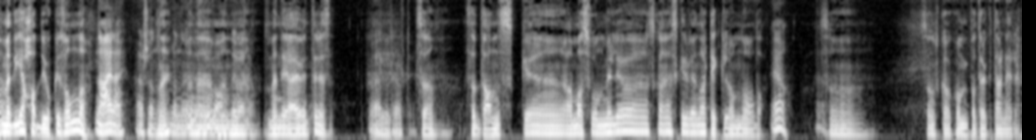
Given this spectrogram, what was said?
men de hadde jo ikke sånn, da. Nei, nei, jeg Nei, skjønner. men det men, er eh, men, men det er jo interessant. Veldig artig. Så, så dansk eh, Amazon-miljø skal jeg skrive en artikkel om nå, da. Ja. Så, som skal komme på trykk der nede.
